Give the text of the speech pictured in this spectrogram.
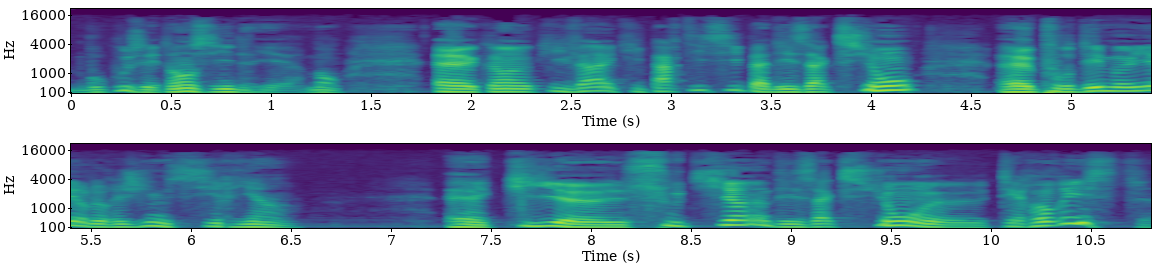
beaucoup ces temps-ci d'ailleurs. Bon, euh, quand, qui va, qui participe à des actions euh, pour démolir le régime syrien, euh, qui euh, soutient des actions euh, terroristes.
